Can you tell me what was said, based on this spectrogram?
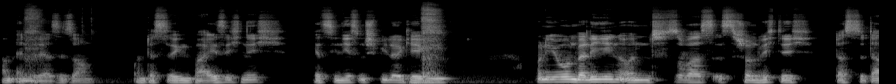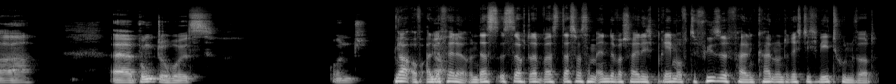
am Ende der Saison. Und deswegen weiß ich nicht, jetzt die nächsten Spiele gegen Union Berlin und sowas ist schon wichtig, dass du da äh, Punkte holst. Und Ja, auf alle Ja. Fälle. Und das ist auch das, was- das, was am Ende wahrscheinlich Bremen auf die Füße fallen kann und richtig wehtun wird.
